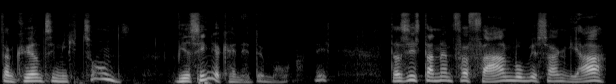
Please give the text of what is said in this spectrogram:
dann gehören sie nicht zu uns. Wir sind ja keine Dämonen. Nicht? Das ist dann ein Verfahren, wo wir sagen, ja,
